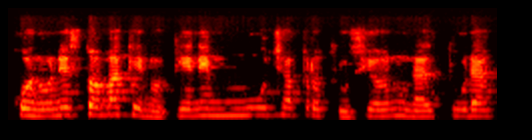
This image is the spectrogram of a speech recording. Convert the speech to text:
con un estómago que no tiene mucha protrusión, una altura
